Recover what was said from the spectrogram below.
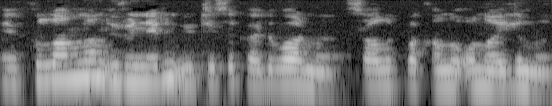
E, kullanılan ürünlerin ÜTS kaydı var mı? Sağlık Bakanlığı onaylı mı?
